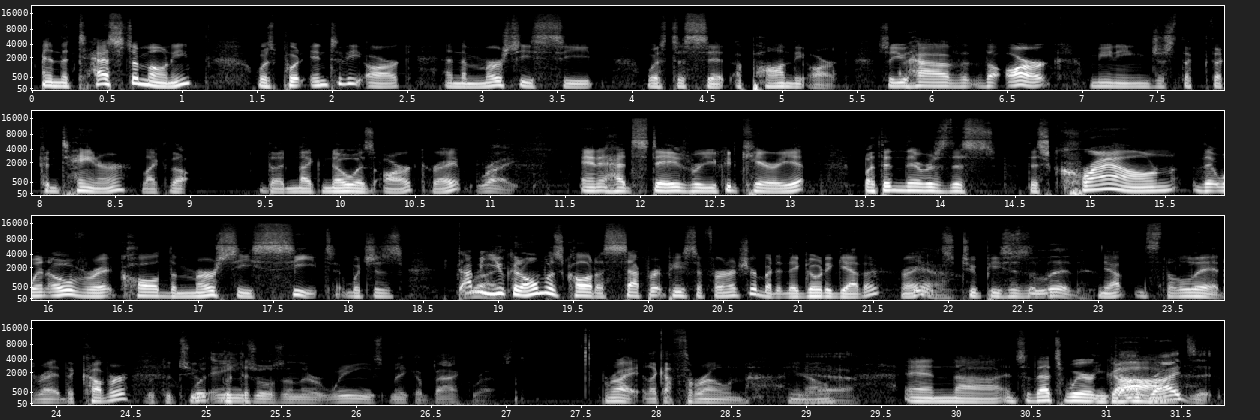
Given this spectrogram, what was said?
And the testimony was put into the ark, and the mercy seat was to sit upon the ark. So you have the ark, meaning just the, the container, like the the like Noah's ark, right? Right. And it had staves where you could carry it. But then there was this this crown that went over it called the mercy seat, which is I mean, you could almost call it a separate piece of furniture, but they go together, right? Yeah, It's two pieces the of lid. Yep, it's the lid, right? The cover, With the two With- with the- angels on their wings make a backrest. right? Like a throne, you know. Yeah. And uh, and so that's where And God, rides it.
